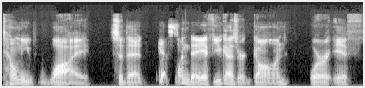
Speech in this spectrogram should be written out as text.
tell me why so that yes one day if you guys are gone or if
